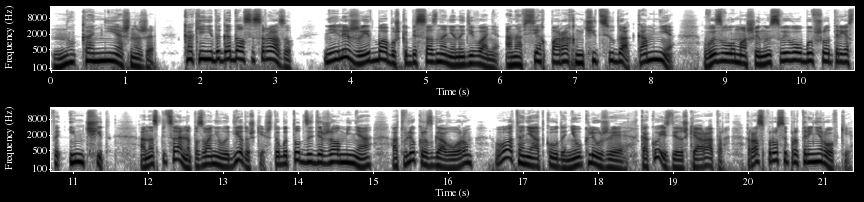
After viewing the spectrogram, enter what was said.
«Ну, конечно же! Как я не догадался сразу! Не лежит бабушка без сознания на диване, а на всех парах мчит сюда, ко мне. Вызвала машину из своего бывшего треста и мчит. Она специально позвонила дедушке, чтобы тот задержал меня, отвлек разговором. Вот они откуда, неуклюжие. Какой из дедушки оратор? Расспросы про тренировки.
